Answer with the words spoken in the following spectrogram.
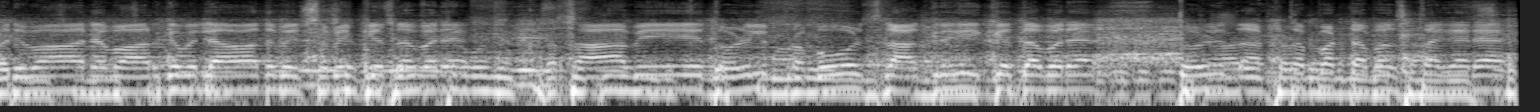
വരുമാന മാർഗമില്ലാതെ വിഷമിക്കുന്നവര് കർത്താവേ തൊഴിൽ പ്രമോഷൻ ആഗ്രഹിക്കുന്നവര് തൊഴിൽ നഷ്ടപ്പെട്ട അവസ്ഥകര്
